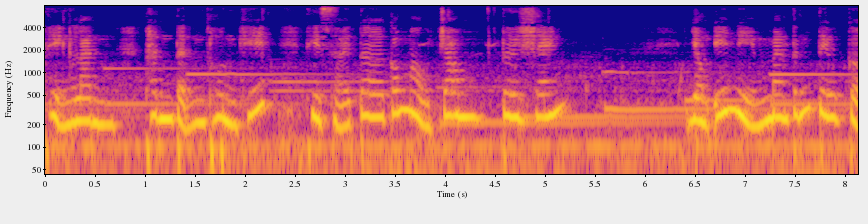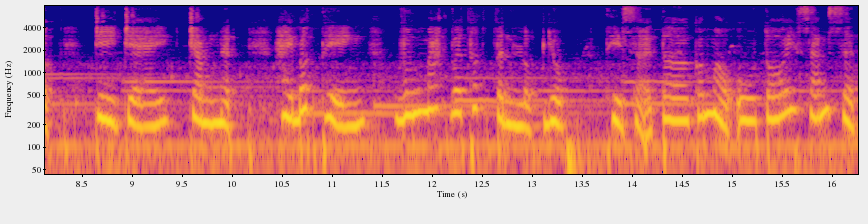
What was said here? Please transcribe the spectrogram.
thiện lành, thanh tịnh, thuần khiết thì sợi tơ có màu trong, tươi sáng. Dòng ý niệm mang tính tiêu cực, trì trệ, trầm nịch hay bất thiện, vướng mắc với thức tình lục dục thì sợi tơ có màu u tối, xám xịt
